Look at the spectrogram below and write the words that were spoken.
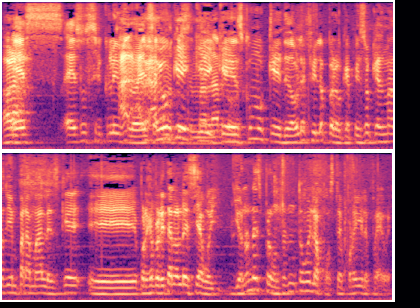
Ahora, es, es un círculo de A- a- influencia. Algo que, es como que de doble filo, pero que pienso que es más bien para mal, es que, eh, por ejemplo, ahorita Lalo le decía, güey, yo no les pregunté tanto, güey, lo aposté por ahí y le fue, güey.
